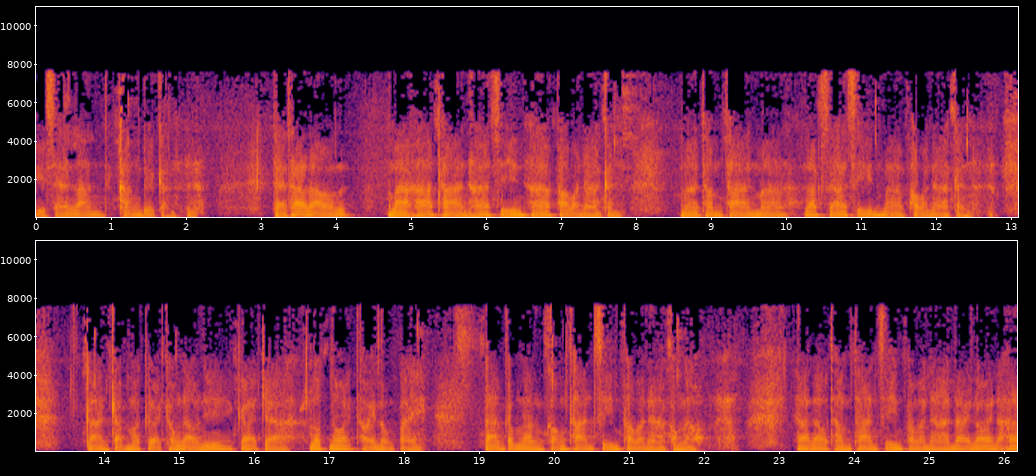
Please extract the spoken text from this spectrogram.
กี่แสนล้านครั้งด้วยกัน แต่ถ้าเรามาหาทานหาศีลหาภาวนากัน มาทำทานมารักษาศีลมาภาวนากัน การกลับมาเกิดของเรานี้ก็จะลดน้อยถอยลงไป ตามกำลังของทานศีลภาวนาของเรา ถ้าเราทำทานศีลภาวนาได้ร้อยละห้า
